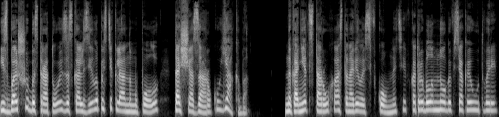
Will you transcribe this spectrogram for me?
и с большой быстротой заскользила по стеклянному полу, таща за руку якобы. Наконец старуха остановилась в комнате, в которой было много всякой утвари,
